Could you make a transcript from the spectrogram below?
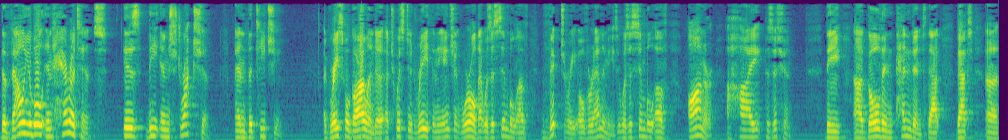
the valuable inheritance is the instruction and the teaching. A graceful garland, a, a twisted wreath in the ancient world, that was a symbol of victory over enemies. It was a symbol of honor, a high position the uh, golden pendant, that, that uh,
